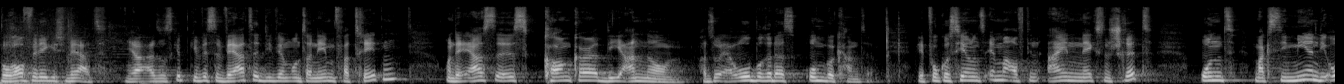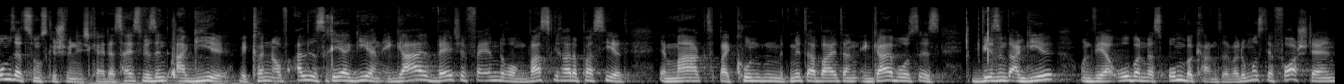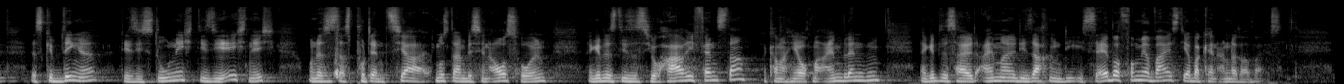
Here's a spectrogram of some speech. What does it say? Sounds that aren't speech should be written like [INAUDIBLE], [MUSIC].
Worauf lege ich Wert? Ja, also es gibt gewisse Werte, die wir im Unternehmen vertreten. Und der erste ist Conquer the Unknown, also erobere das Unbekannte. Wir fokussieren uns immer auf den einen nächsten Schritt und maximieren die Umsetzungsgeschwindigkeit. Das heißt, wir sind agil. Wir können auf alles reagieren, egal welche Veränderung, was gerade passiert, im Markt, bei Kunden, mit Mitarbeitern, egal wo es ist. Wir sind agil und wir erobern das Unbekannte. Weil du musst dir vorstellen, es gibt Dinge, die siehst du nicht, die sehe ich nicht. Und das ist das Potenzial. Ich muss da ein bisschen ausholen. Da gibt es dieses Johari-Fenster, da kann man hier auch mal einblenden. Da gibt es halt einmal die Sachen, die ich selber von mir weiß, die aber kein anderer weiß.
